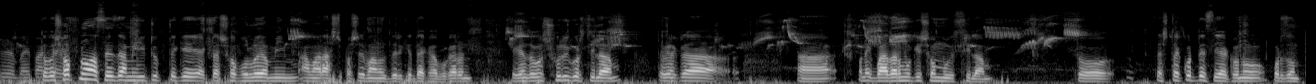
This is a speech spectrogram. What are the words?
হ্যাঁ তবে স্বপ্ন আছে যে আমি ইউটিউব থেকে একটা সফল হয়ে আমি আমার আশপাশের মানুষদেরকে দেখাবো কারণ এখানে যখন শুরু করছিলাম তখন একটা অনেক বাধার মুখে সম্মুখীন ছিলাম। তো চেষ্টা করতেছি এখনও পর্যন্ত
